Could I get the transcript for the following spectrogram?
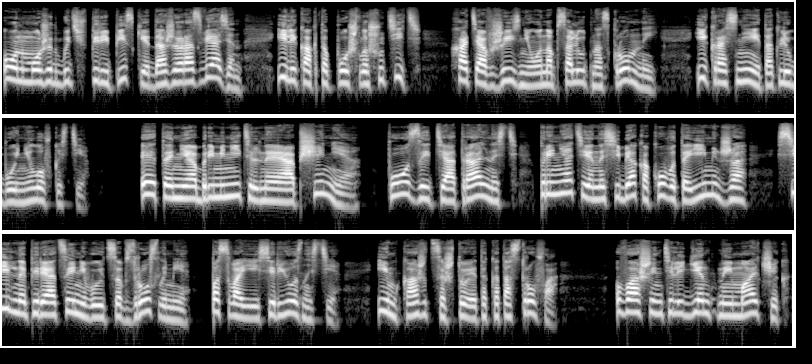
Он может быть в переписке даже развязен или как-то пошло шутить, хотя в жизни он абсолютно скромный и краснеет от любой неловкости. Это необременительное общение, позы, театральность, принятие на себя какого-то имиджа сильно переоцениваются взрослыми по своей серьезности. Им кажется, что это катастрофа. Ваш интеллигентный мальчик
